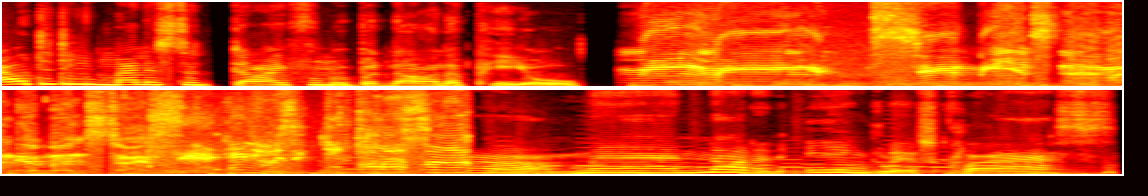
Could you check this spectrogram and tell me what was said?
How did he manage to die from a banana peel? Ring ring! Sadly, it's no longer lunchtime. Anyways, get lesson! Ah man, not an English class.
